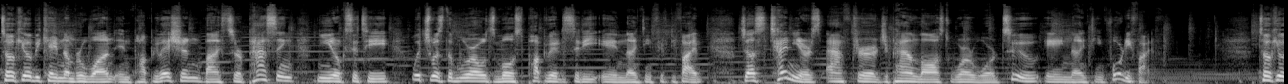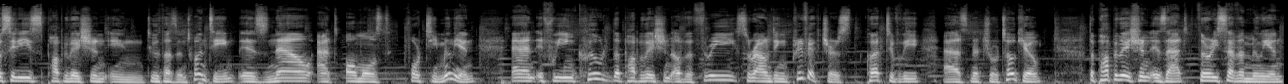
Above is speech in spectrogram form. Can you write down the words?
Tokyo became number one in population by surpassing New York City, which was the world's most populated city in 1955, just 10 years after Japan lost World War II in 1945. Tokyo City's population in 2020 is now at almost 40 million, and if we include the population of the three surrounding prefectures collectively as Metro Tokyo, the population is at 37 million,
